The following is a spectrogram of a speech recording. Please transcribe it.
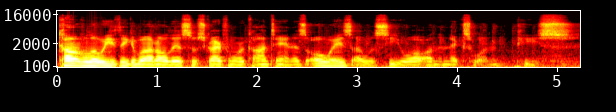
Comment below what you think about all this. Subscribe for more content. As always, I will see you all on the next one. Peace.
